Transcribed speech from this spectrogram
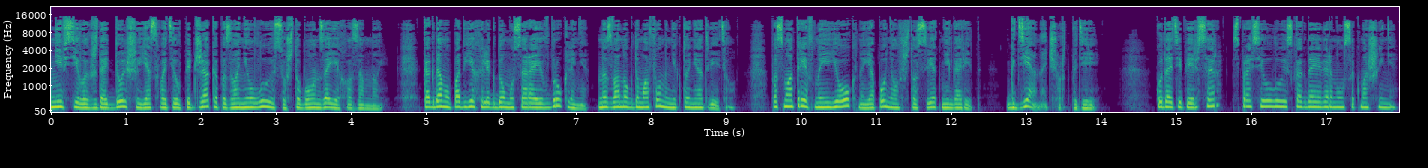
Не в силах ждать дольше, я схватил пиджак и позвонил Луису, чтобы он заехал за мной. Когда мы подъехали к дому Сараи в Бруклине, на звонок домофона никто не ответил. Посмотрев на ее окна, я понял, что свет не горит. Где она, черт подери? «Куда теперь, сэр?» — спросил Луис, когда я вернулся к машине.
